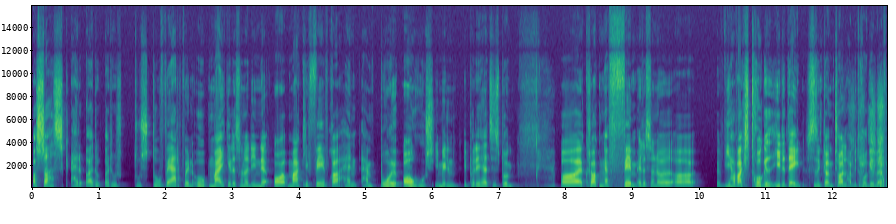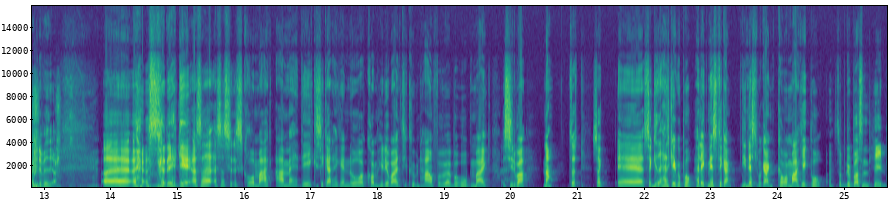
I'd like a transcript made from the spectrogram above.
og så er du, er du, er du, du stod vært på en open mic eller sådan noget, og Mark Lefebvre, han, han bor i Aarhus imellem, på det her tidspunkt. Og klokken er fem eller sådan noget, og vi har faktisk drukket hele dagen. Siden klokken 12 har vi drukket i hvert fald, det ved jeg. Øh, så det er ikke, og, så, og så skriver Mark, ah, det er ikke sikkert, at han kan nå at komme hele vejen til København for at være på open mic. Og så siger det bare, nå, så, så, øh, så gider han skal ikke gå på. Heller ikke næste gang. De næste par gange kommer Mark ikke på. Så bliver det bare sådan helt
